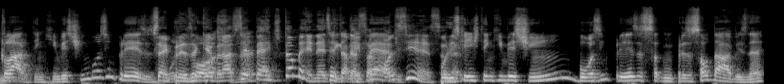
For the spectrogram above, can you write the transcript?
Claro, tem que investir em boas empresas. Se a empresa negócios, quebrar, você né? perde também, né? Você tem que ter também essa perde. consciência. Por né? isso que a gente tem que investir em boas empresas, sa- empresas saudáveis, né?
